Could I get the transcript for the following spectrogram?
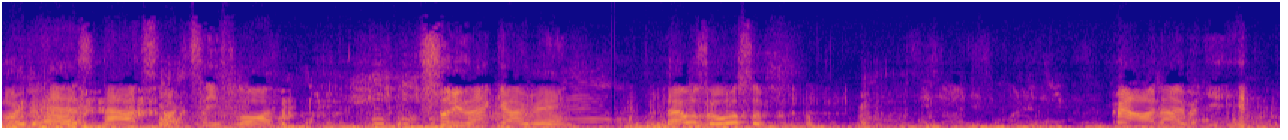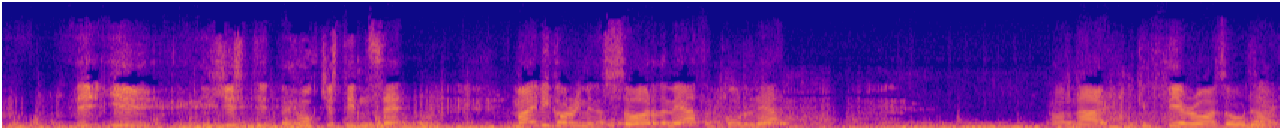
Oh, if it has, nah, it's, I can see you fly. See that go, man. That was awesome. Well, I know, but you, it, you, you just did, the hook just didn't set. Maybe got him in the side of the mouth and pulled it out. I don't know. You can theorise all day.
